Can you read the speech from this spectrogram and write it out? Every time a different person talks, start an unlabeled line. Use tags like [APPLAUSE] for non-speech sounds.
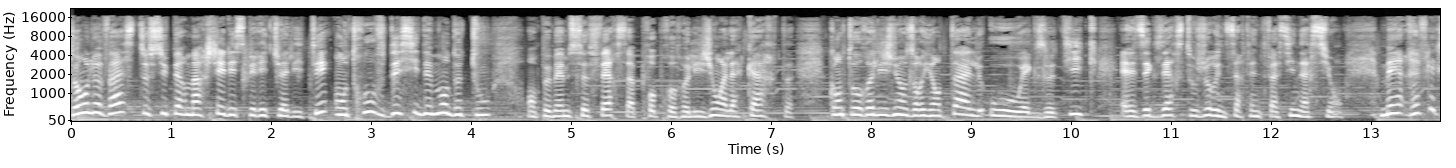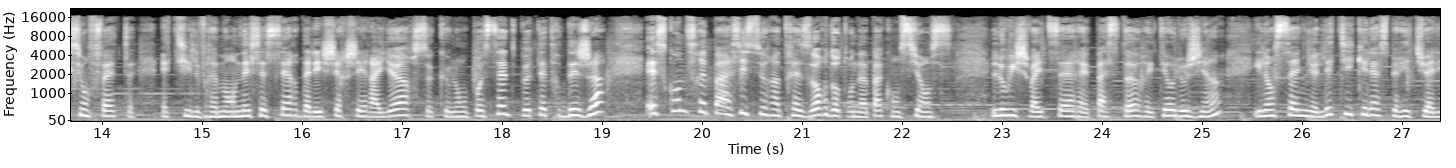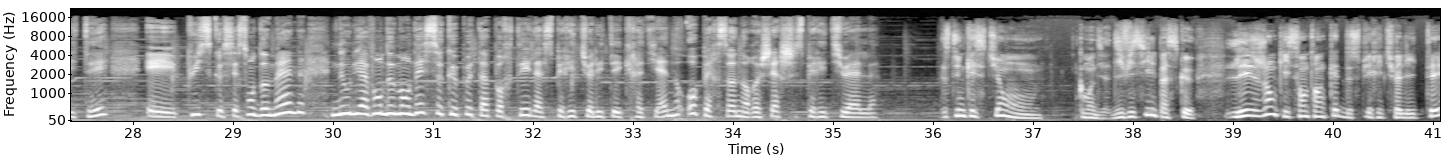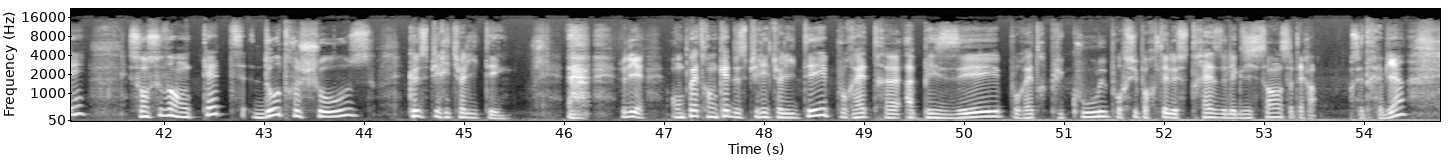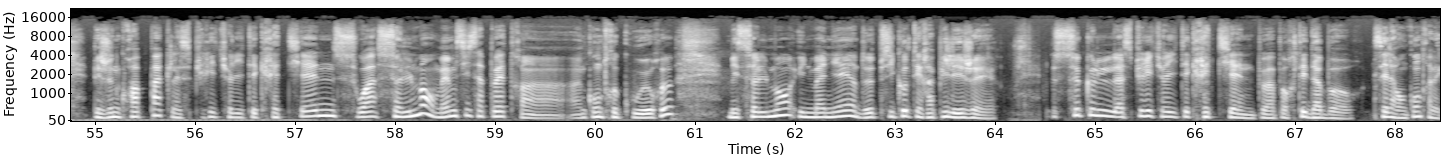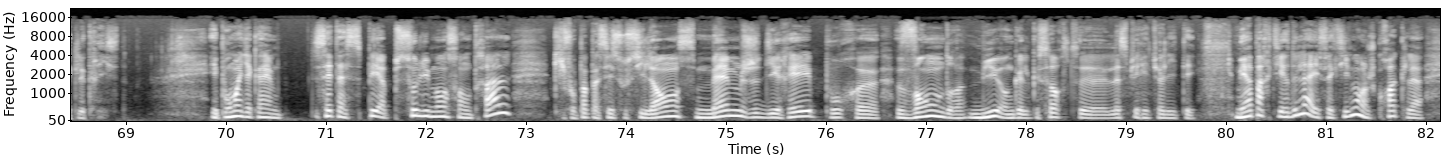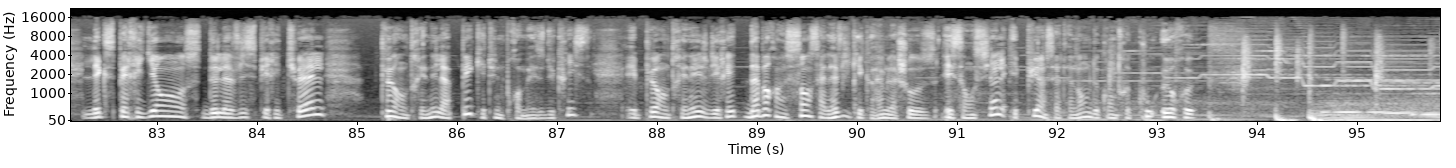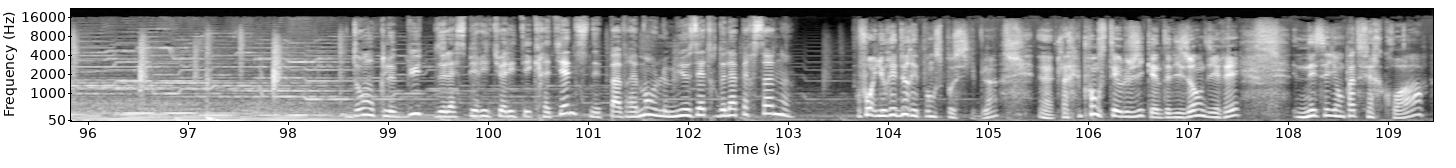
Dans le vaste supermarché des spiritualités, on trouve décidément de tout. On peut même se faire sa propre religion à la carte. Quant aux religions orientales ou exotiques, elles exercent toujours une certaine fascination. Mais réflexion faite, est-il vraiment nécessaire d'aller chercher ailleurs ce que l'on possède peut-être déjà? Est-ce qu'on ne serait pas assis sur un trésor dont on n'a pas conscience? Louis Schweitzer est pasteur et théologien. Il enseigne l'éthique et la spiritualité. Et puisque c'est son domaine, nous lui avons demandé ce que peut apporter la spiritualité chrétienne aux personnes en recherche spirituelle.
C'est une question comment difficile parce que les gens qui sont en quête de spiritualité sont souvent en quête d'autre chose que de spiritualité. [LAUGHS] Je veux dire, on peut être en quête de spiritualité pour être apaisé, pour être plus cool, pour supporter le stress de l'existence, etc c'est très bien, mais je ne crois pas que la spiritualité chrétienne soit seulement, même si ça peut être un, contre-coup heureux, mais seulement une manière de psychothérapie légère. Ce que la spiritualité chrétienne peut apporter d'abord, c'est la rencontre avec le Christ. Et pour moi, il y a quand même cet aspect absolument central qu'il ne faut pas passer sous silence, même je dirais pour euh, vendre mieux en quelque sorte euh, la spiritualité. Mais à partir de là, effectivement, je crois que l'expérience de la vie spirituelle peut entraîner la paix qui est une promesse du Christ et peut entraîner, je dirais, d'abord un sens à la vie qui est quand même la chose essentielle et puis un certain nombre de contre-coups heureux.
Donc le but de la spiritualité chrétienne, ce n'est pas vraiment le mieux-être de la personne
il y aurait deux réponses possibles. Hein. Euh, la réponse théologique intelligente dirait n'essayons pas de faire croire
